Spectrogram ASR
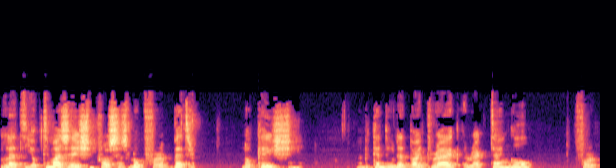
let the optimization process look for a better location. And we can do that by drag a rectangle for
